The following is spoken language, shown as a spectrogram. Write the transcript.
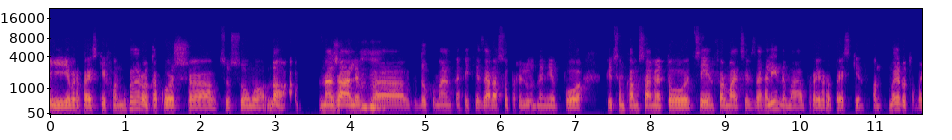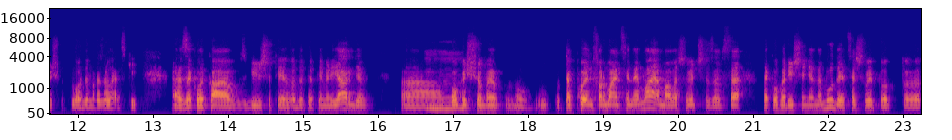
і Європейський фонд миру також е, в цю суму. Ну на жаль, в, е, в документах, які зараз оприлюднені по підсумкам саміту, цієї інформації взагалі немає про європейський фонд миру, тому що Володимир Зеленський е, закликав збільшити його до 5 мільярдів. Uh Поки що ми ну такої інформації не маємо, але швидше за все такого рішення не буде. І це швидко от, Е,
